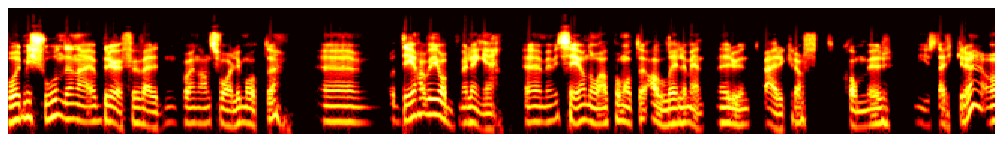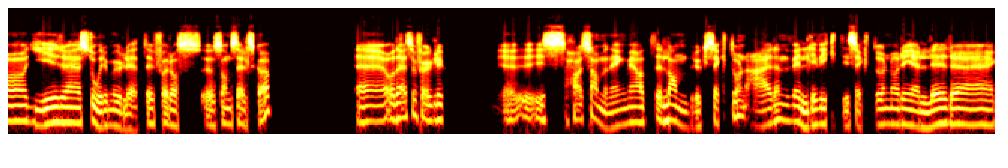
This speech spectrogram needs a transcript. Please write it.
vår misjon den er å brødfø verden på en ansvarlig måte. Uh, og det har vi jobbet med lenge. Eh, men vi ser jo nå at på en måte alle elementene rundt bærekraft kommer mye sterkere og gir eh, store muligheter for oss eh, som selskap. Og det er selvfølgelig har sammenheng med at landbrukssektoren er en veldig viktig sektor når det gjelder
